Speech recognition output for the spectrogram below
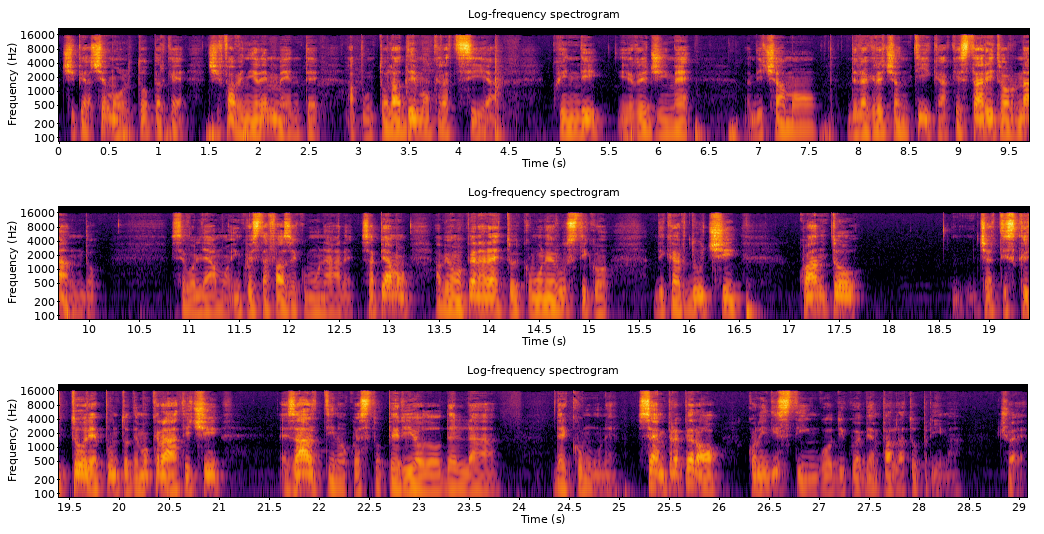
ci piace molto perché ci fa venire in mente appunto la democrazia, quindi il regime diciamo della Grecia antica che sta ritornando se vogliamo in questa fase comunale. Sappiamo, abbiamo appena letto il comune rustico di Carducci quanto certi scrittori appunto democratici esaltino questo periodo della, del comune, sempre però con i distinguo di cui abbiamo parlato prima cioè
